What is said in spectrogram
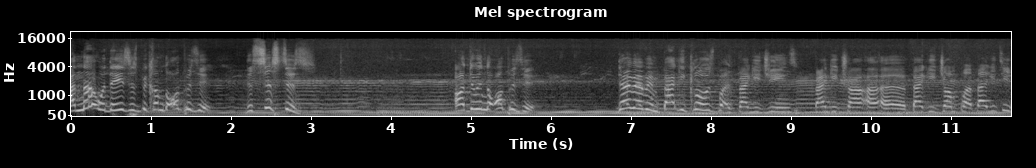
And nowadays it's become the opposite. The sisters are doing the opposite. They're wearing baggy clothes, but baggy jeans, baggy uh, uh, baggy jumper, baggy tee.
